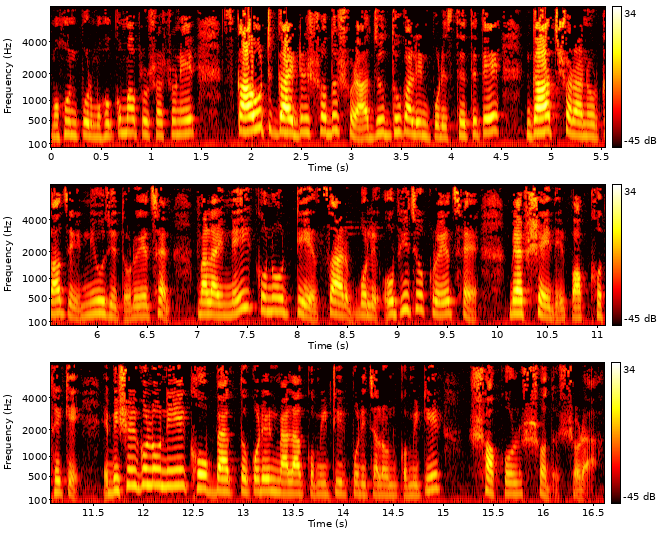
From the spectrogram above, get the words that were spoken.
মোহনপুর মহকুমা প্রশাসনের স্কাউট গাইডের সদস্যরা যুদ্ধকালীন পরিস্থিতিতে গাছ সরানোর কাজে নিয়োজিত রয়েছেন। মেলায় নেই কোনো টিএসআর বলে অভিযোগ রয়েছে ব্যবসায়ীদের পক্ষ থেকে। এ বিষয়গুলো নিয়ে ক্ষোভ ব্যক্ত করেন মেলা কমিটির পরিচালন কমিটির সকল সদস্যরা।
